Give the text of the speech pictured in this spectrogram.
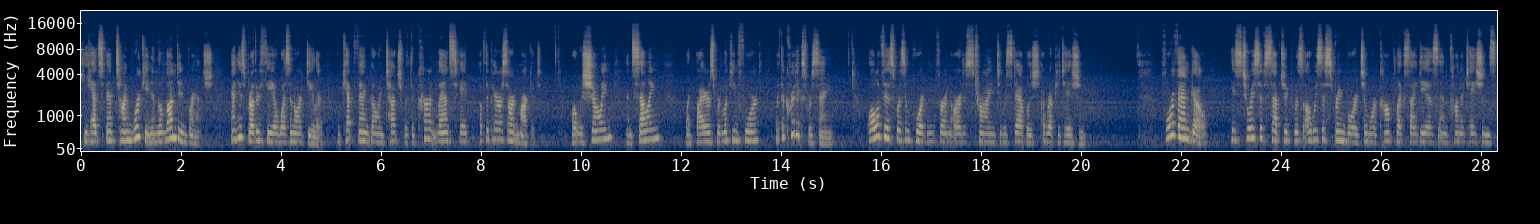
He had spent time working in the London branch, and his brother Theo was an art dealer who kept Van Gogh in touch with the current landscape of the Paris art market. What was showing and selling, what buyers were looking for, what the critics were saying. All of this was important for an artist trying to establish a reputation. For Van Gogh, his choice of subject was always a springboard to more complex ideas and connotations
